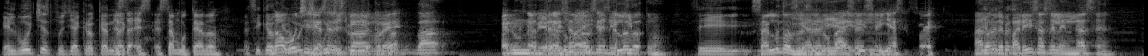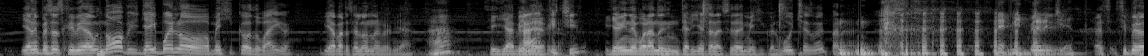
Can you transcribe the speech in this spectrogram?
El Buches, pues ya creo que anda. Está, es- está muteado. así creo no, que el Buches ya se Muchos va, despidió, ¿eh? va, va En una Dubái. Sí, Saludos desde Dubái, ya se fue. Ah, no, de empezó. París hace el enlace. ya le empezó a escribir a un. No, ya hay vuelo México-Dubái, güey. Vía Barcelona, güey. Ya. Ah, Sí, ya viene. Ah, qué chido. ya viene volando en Interjet a la Ciudad de México el Buches, güey, para. en Interjet. Sí, pero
